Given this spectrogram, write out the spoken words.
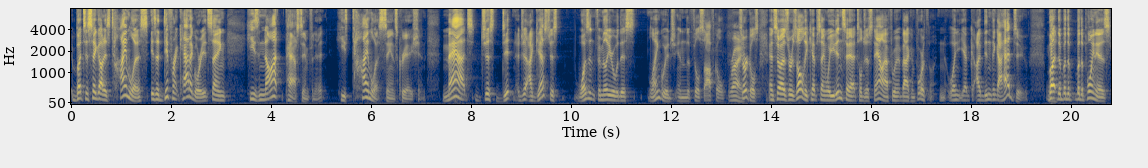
But to say God is timeless is a different category. It's saying he's not past infinite, he's timeless sans creation. Matt just didn't, I guess, just wasn't familiar with this language in the philosophical Right. circles. And so as a result, he kept saying, Well, you didn't say that till just now after we went back and forth. When, yeah, I didn't think I had to. But, the, but, the, but the point is,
